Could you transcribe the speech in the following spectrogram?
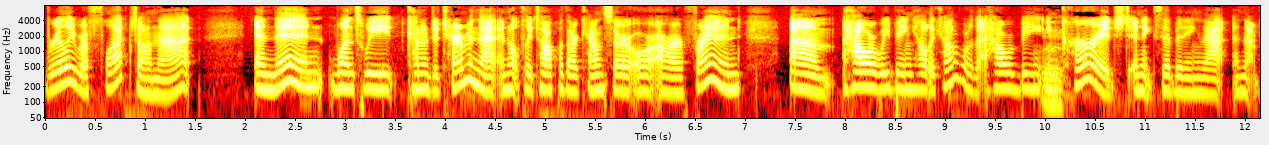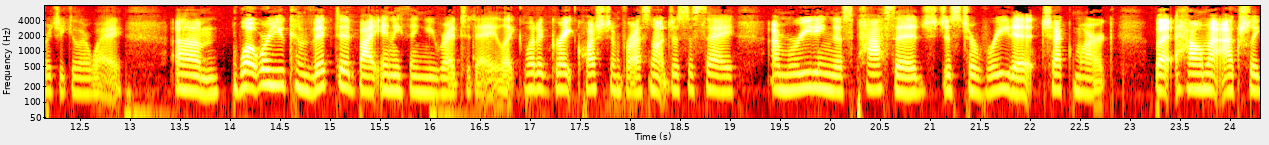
really reflect on that. And then once we kind of determine that and hopefully talk with our counselor or our friend, um, how are we being held accountable to that? How are we being mm. encouraged in exhibiting that in that particular way? Um, what were you convicted by anything you read today? Like, what a great question for us, not just to say, I'm reading this passage just to read it, check mark, but how am I actually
